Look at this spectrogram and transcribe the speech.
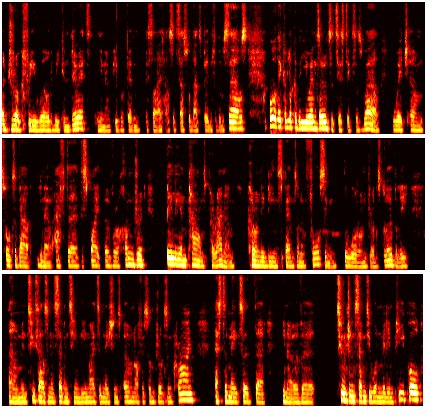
a drug-free world, we can do it. You know, people can decide how successful that's been for themselves, or they could look at the UN's own statistics as well, which um, talks about, you know, after, despite over a hundred billion pounds per annum currently being spent on enforcing the war on drugs globally, um, in 2017, the United Nations own Office on Drugs and Crime estimated that you know over 271 million people,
